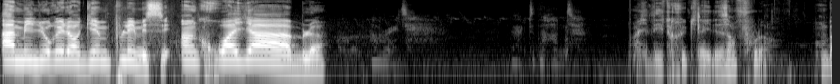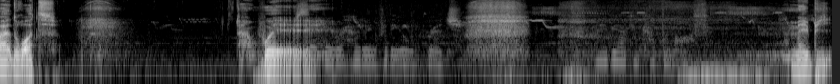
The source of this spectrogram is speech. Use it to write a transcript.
amélioré leur gameplay, mais c'est incroyable ah, Il y a des trucs là, il y a des infos là. En bas à droite. Ah ouais. Maybe.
